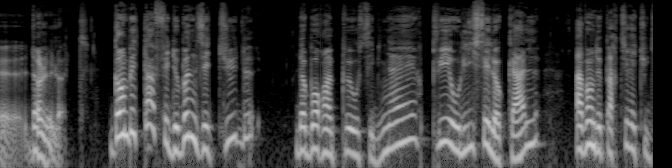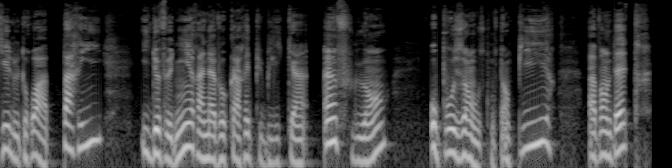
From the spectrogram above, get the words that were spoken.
euh, dans le Lot. Gambetta fait de bonnes études, d'abord un peu au séminaire, puis au lycée local, avant de partir étudier le droit à Paris, y devenir un avocat républicain influent, opposant au Second Empire, avant d'être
